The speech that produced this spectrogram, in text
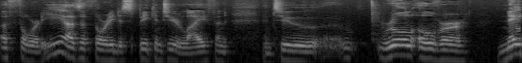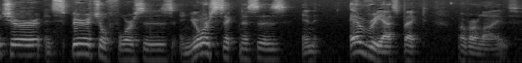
authority. He has authority to speak into your life and, and to uh, rule over nature and spiritual forces and your sicknesses in every aspect of our lives.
